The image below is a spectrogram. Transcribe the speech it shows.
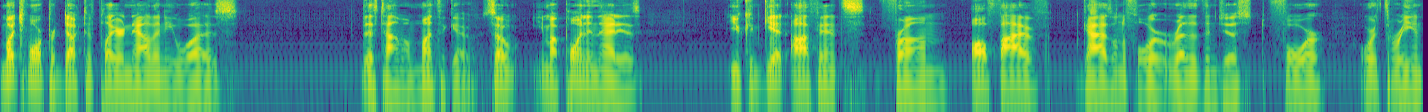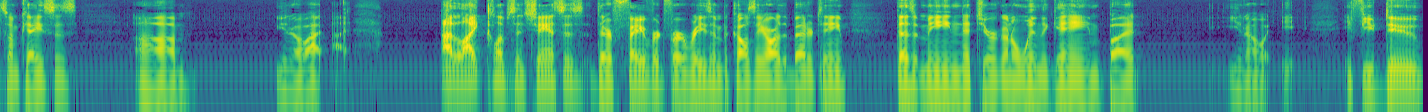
much more productive player now than he was this time a month ago. So my point in that is, you can get offense from all five guys on the floor rather than just four or three in some cases. Um, you know, I, I I like Clemson's chances. They're favored for a reason because they are the better team. Doesn't mean that you're going to win the game, but you know, if you do,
